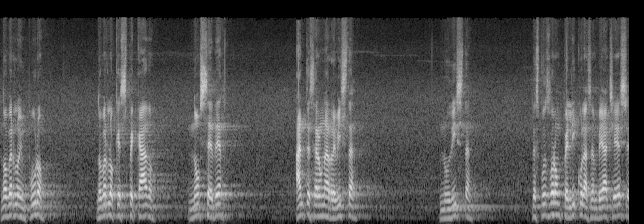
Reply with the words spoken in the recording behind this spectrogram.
No ver lo impuro, no ver lo que es pecado, no ceder. Antes era una revista nudista, después fueron películas en VHS,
